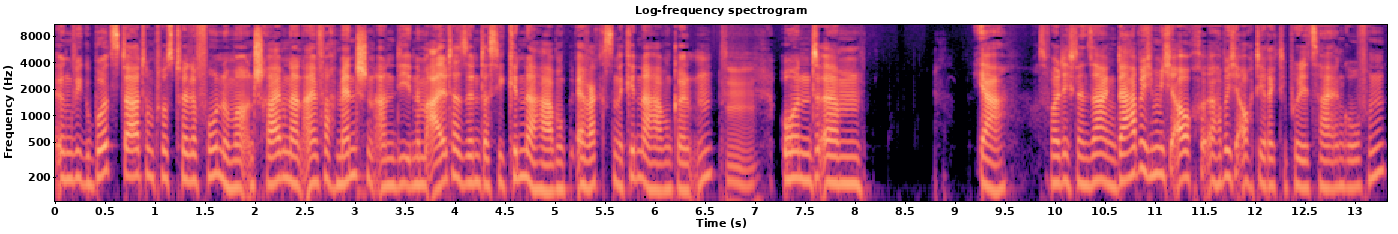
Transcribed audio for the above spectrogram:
irgendwie Geburtsdatum plus Telefonnummer und schreiben dann einfach Menschen an, die in einem Alter sind, dass sie Kinder haben, erwachsene Kinder haben könnten. Hm. Und ähm, ja, was wollte ich denn sagen? Da habe ich mich auch, habe ich auch direkt die Polizei angerufen.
